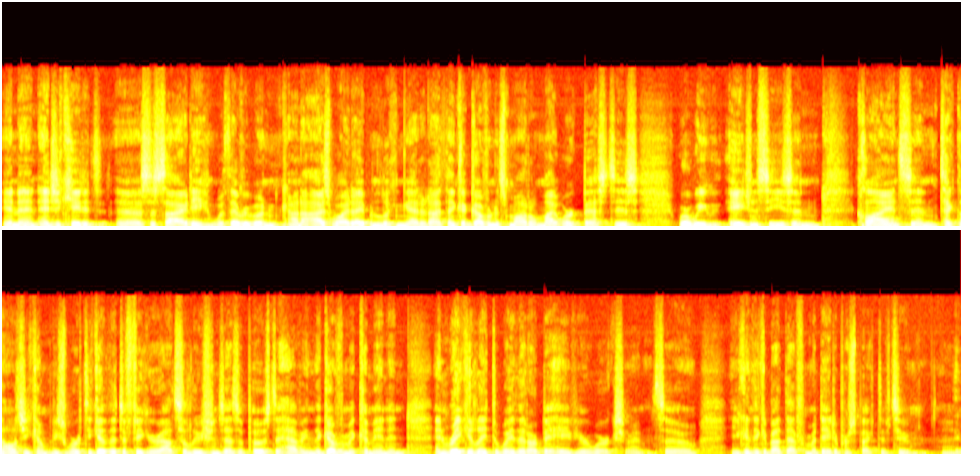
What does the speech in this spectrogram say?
in an educated uh, society with everyone kind of eyes wide open looking at it i think a governance model might work best is where we agencies and clients and technology companies work together to figure out solutions as opposed to having the government come in and, and regulate the way that our behavior works right so you can think about that from a data perspective too uh,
